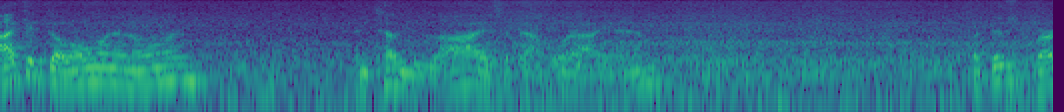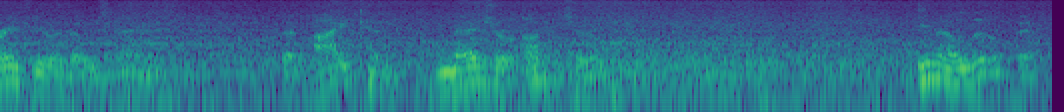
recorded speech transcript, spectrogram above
I could go on and on and tell you lies about where I am, but there's very few of those things that I can measure up to, even a little bit.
